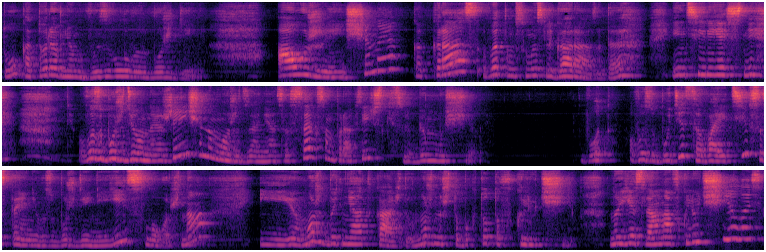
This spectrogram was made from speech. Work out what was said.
ту, которая в нем вызвала возбуждение. А у женщины как раз в этом смысле гораздо интереснее. Возбужденная женщина может заняться сексом практически с любым мужчиной. Вот возбудиться, войти в состояние возбуждения ей сложно, и, может быть, не от каждого. Нужно, чтобы кто-то включил. Но если она включилась,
